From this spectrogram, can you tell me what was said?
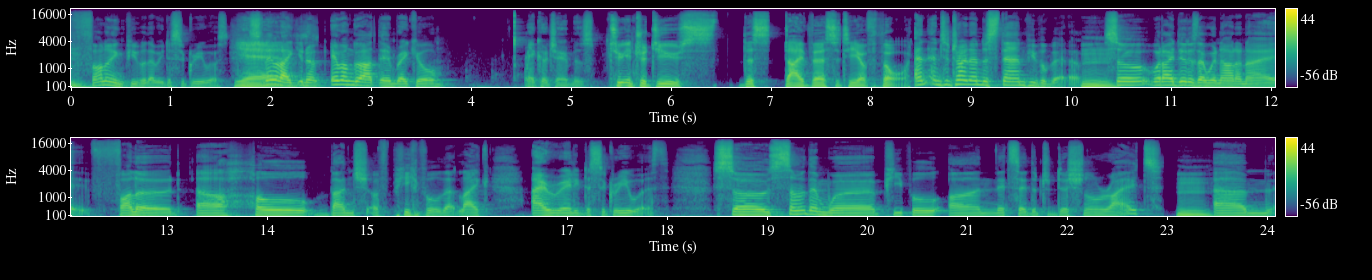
following people that we disagree with. So they were like, you know, everyone go out there and break your echo chambers. To introduce this diversity of thought. and and to try and understand people better. So what I did is I went out and I followed a whole bunch of people that like I really disagree with. So some of them were people on let's say the traditional right, um,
